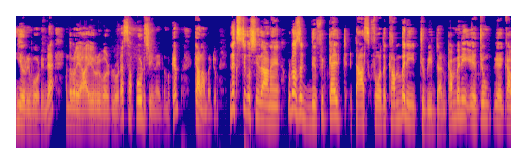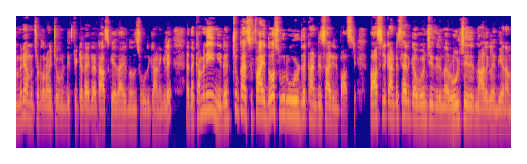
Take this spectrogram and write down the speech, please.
ഈ ഒരു റിവോർട്ടിന്റെ എന്താ പറയുക ഈ ഒരു റിവോർട്ടിലൂടെ സപ്പോർട്ട് ചെയ്യുന്നതായിട്ട് നമുക്ക് കാണാൻ പറ്റും. നെക്സ്റ്റ് ക്വസ്റ്റ്യൻ ഇതാണ് it was a difficult task for the company to be done company ഏറ്റവും കമ്പനി സംബന്ധിച്ചിടത്തോളം ഏറ്റവും ഡിഫിക്കൽട്ട് ആയിട്ടുള്ള ടാസ്ക് ഏതായിരുന്നു എന്ന് ചോദിക്കുകയാണെങ്കിൽ the company needed to pacify those who ruled the countryside in past പാസ്റ്റിൽ കൺട്രി സൈഡ് ഗവേൺ ചെയ്തിരുന്ന റൂൾ ചെയ്തിരുന്ന ആളുകൾ എന്ത് ചെയ്യണം?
